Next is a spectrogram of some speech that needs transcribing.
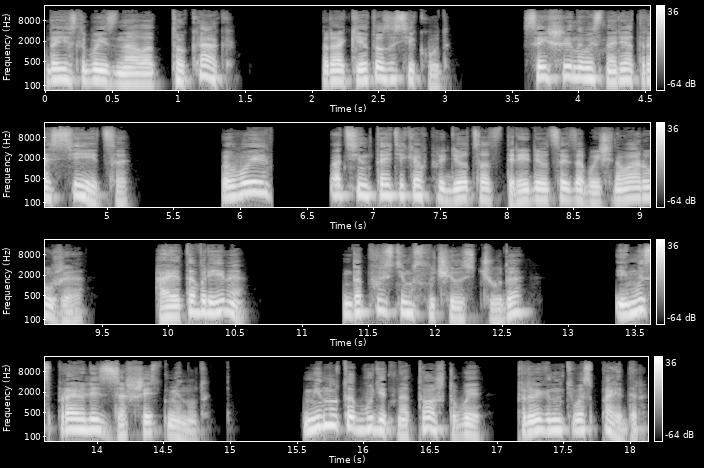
Да если бы и знала, то как? Ракету засекут. Сейшиновый снаряд рассеется. Увы, от синтетиков придется отстреливаться из обычного оружия. А это время. Допустим, случилось чудо, и мы справились за шесть минут. Минута будет на то, чтобы прыгнуть в спайдер.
